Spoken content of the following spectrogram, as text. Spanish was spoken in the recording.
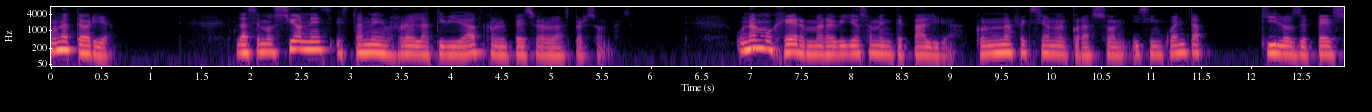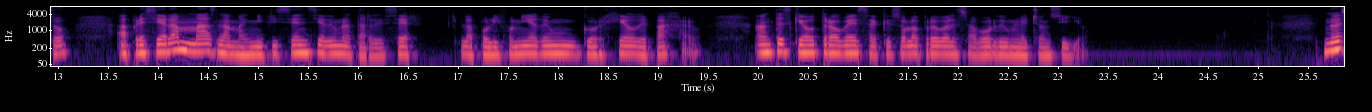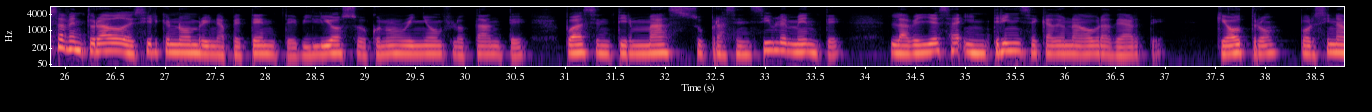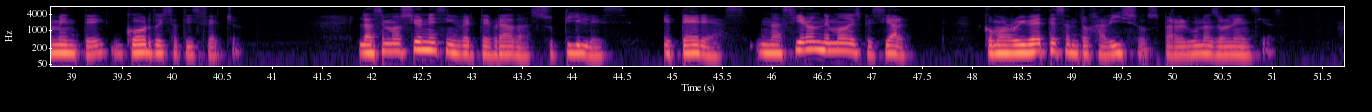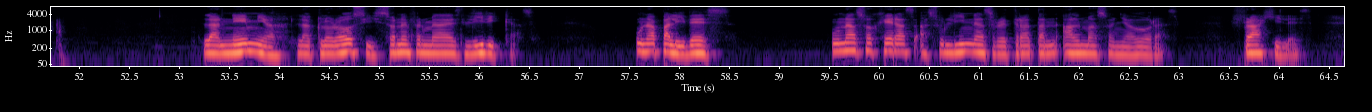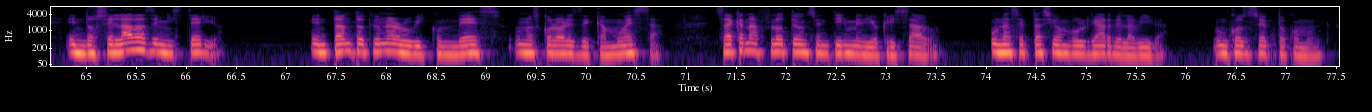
Una teoría. Las emociones están en relatividad con el peso de las personas. Una mujer maravillosamente pálida, con una afección al corazón y 50 kilos de peso, apreciará más la magnificencia de un atardecer, la polifonía de un gorjeo de pájaro, antes que otra obesa que solo aprueba el sabor de un lechoncillo. No es aventurado decir que un hombre inapetente, bilioso, con un riñón flotante, pueda sentir más suprasensiblemente la belleza intrínseca de una obra de arte, que otro, porcinamente, gordo y satisfecho. Las emociones invertebradas, sutiles, etéreas, nacieron de modo especial, como ribetes antojadizos para algunas dolencias. La anemia, la clorosis son enfermedades líricas. Una palidez, unas ojeras azulinas retratan almas soñadoras, frágiles, endoseladas de misterio, en tanto que una rubicundez, unos colores de camuesa, sacan a flote un sentir mediocrizado, una aceptación vulgar de la vida, un concepto común.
